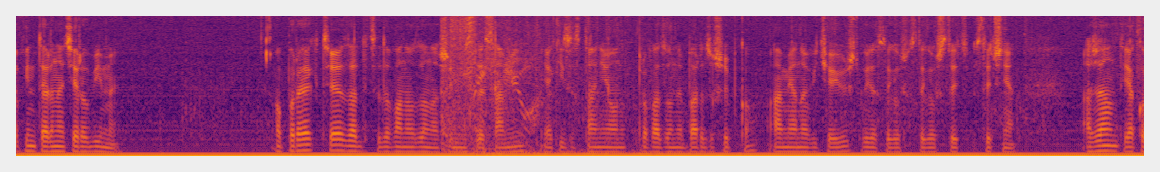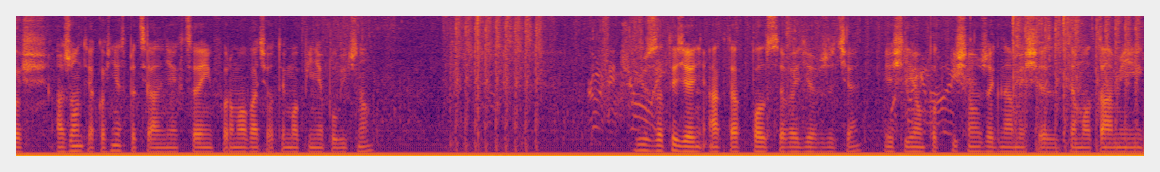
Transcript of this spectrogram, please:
co w internecie robimy. O projekcie zadecydowano za naszymi plecami, jak i zostanie on wprowadzony bardzo szybko, a mianowicie już 26 styc- stycznia. A rząd jakoś, a rząd jakoś niespecjalnie chce informować o tym opinię publiczną. Już za tydzień akta w Polsce wejdzie w życie. Jeśli ją podpiszą, żegnamy się z demotami,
